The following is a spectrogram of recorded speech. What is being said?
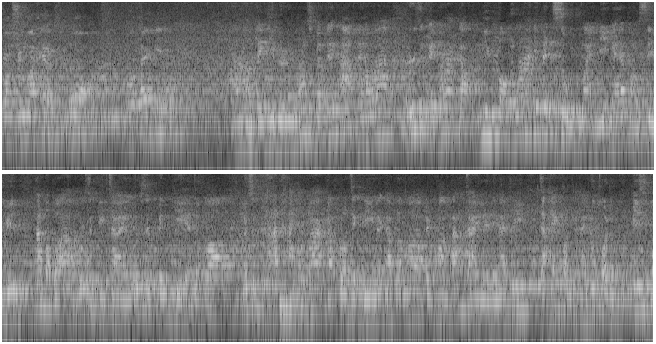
consumer health more for Thai people. อ้าว thank you very much แบบได้ถามนะครับว่ารู้สึกไงบ้างกับ New Formula ที่เป็นสูตรใหม่นี้นะครับของซีวิตท่านบอกว่ารู้สึกดีใจ รู้สึกเป็นเกียรติแล้วก็รู้สึกท้าทายมากๆกับโปรเจกต์นี้นะครับแล้วก็เป็นความตั้งใจเลยนะฮะที่จะให้คนไทยทุกคนมีสุข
